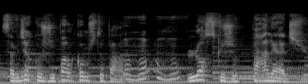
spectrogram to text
Ça veut dire que je lui parle comme je te parle. Mhm, mhm. Lorsque je parlais à Dieu,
